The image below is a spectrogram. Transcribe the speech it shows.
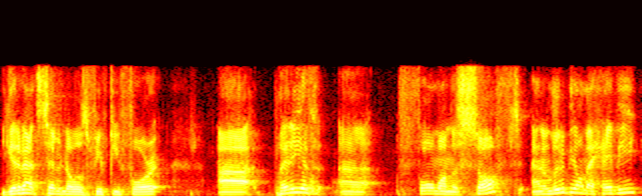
You get about seven dollars fifty for it. Uh, plenty of form on the soft and a little bit on the heavy,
